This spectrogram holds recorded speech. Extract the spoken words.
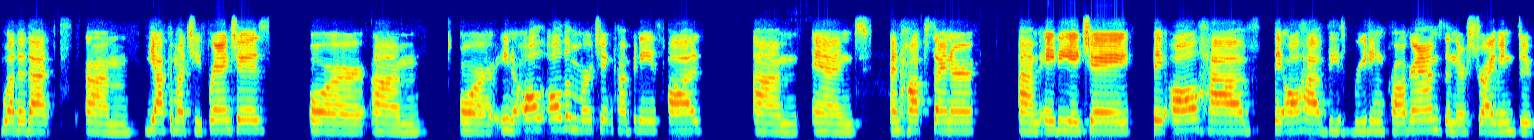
whether that's um, Yakima Chief Ranches or um, or you know all, all the merchant companies, Haas um, and and Hopsteiner, um, ADHA, they all have they all have these breeding programs, and they're striving to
